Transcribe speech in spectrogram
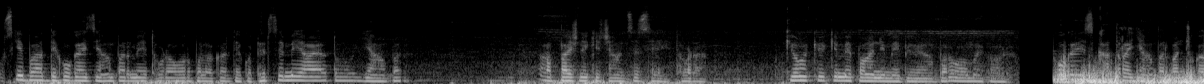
उसके बाद देखो गैस यहाँ पर मैं थोड़ा और ब्लॉक कर, देखो फिर से मैं आया तो यहाँ पर अब बचने के चांसेस है थोड़ा। क्यों? क्योंकि मैं पानी में भी यहाँ पर। ओ माय गॉड देखो गैस खतरा यहाँ पर बन चुका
